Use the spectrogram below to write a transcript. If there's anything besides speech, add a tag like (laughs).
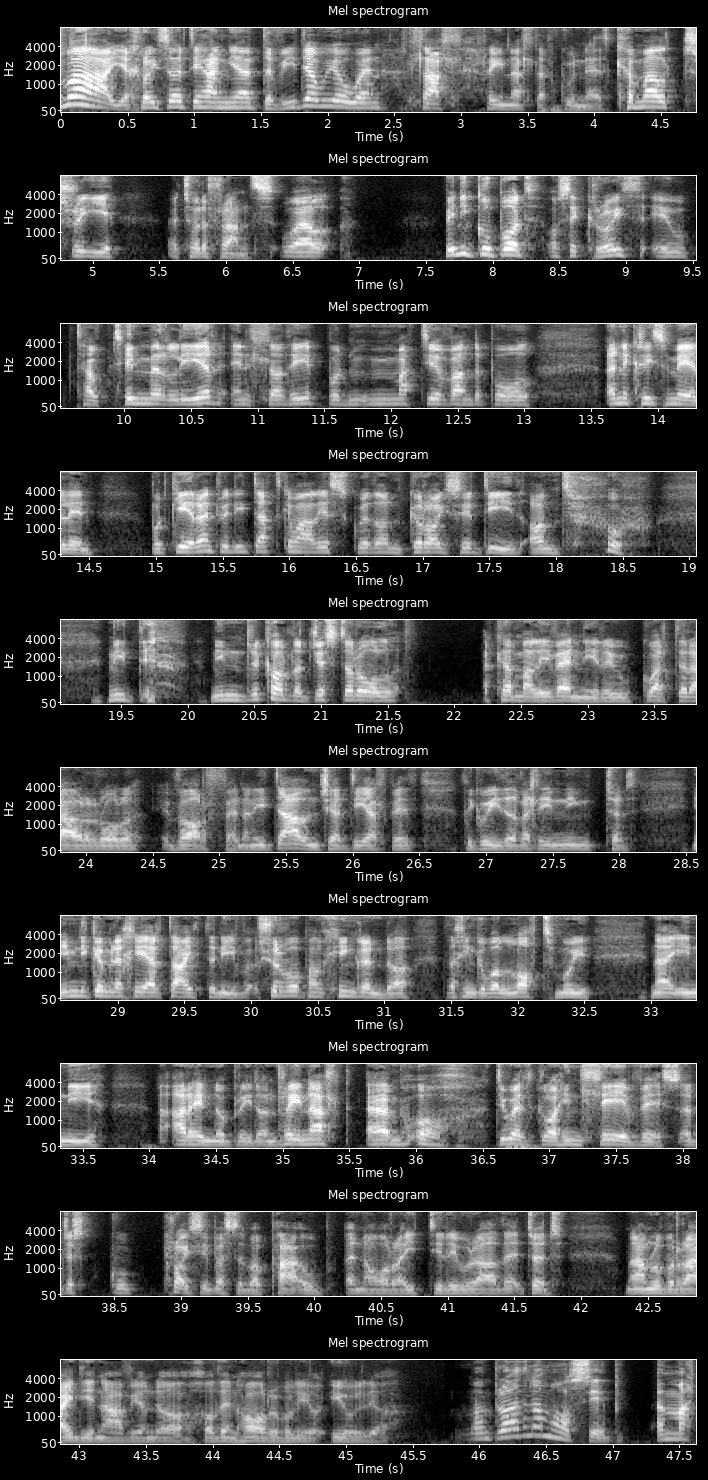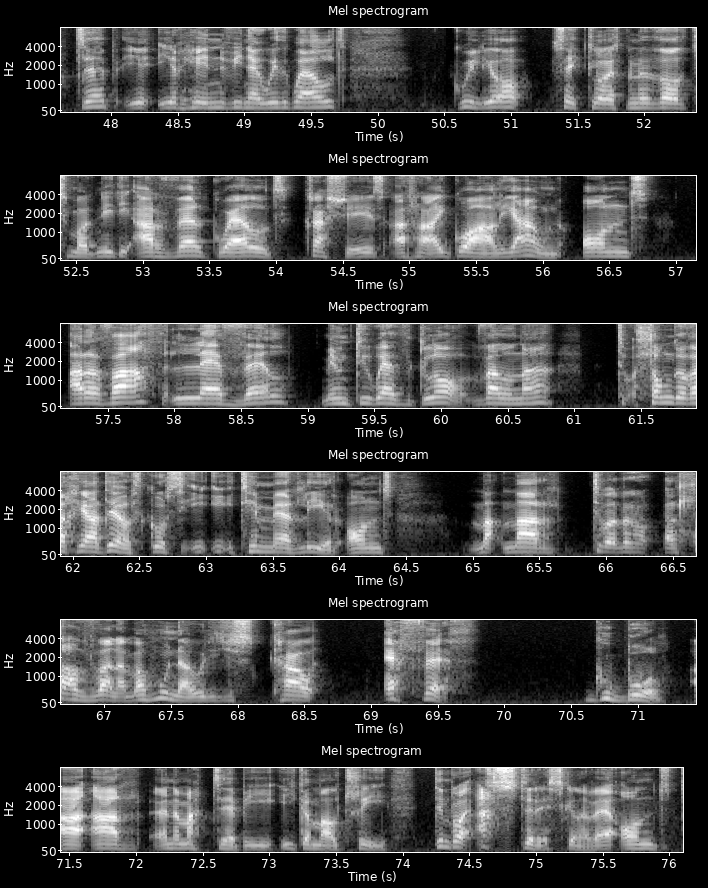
Tymai, a chroeso'r dihangiad, David Ewi Owen, llall Rheinald Ap Gwynedd. Cymal 3 y Tôr y Ffrans. Wel, be ni'n gwybod o sicrwydd yw taw Tim yr Lir enillodd hi, bod Matthew van der Pôl yn y Cris Melin, bod Geraint wedi datgymalu ysgwydd o'n groes i'r dydd, ond (laughs) ni'n ni recordo just ar ôl y cymal i fenni rhyw gwarter awr ar ôl fy orffen, a ni dal yn siarad deall beth ddigwyddodd, felly ni'n ni'n mynd i gymryd chi ar daith dyn ni. Siwr fod pan chi'n gryndo, byddwch chi'n gwybod lot mwy na i ni ar hyn o bryd. Ond Reinald, um, oh, diweddglo hyn llefus a just croesi bysau bod pawb yn orait i ryw raddau. Tyd, mae'n amlwg bod rhaid i anafu, ond oh, oedd e'n horrible i, i wylio. Mae'n braidd yn amhosib ymateb i'r hyn fi newydd weld. Gwylio seiclo ers blynyddoedd, ti'n modd, ni wedi arfer gweld crashes a rhai gwael iawn, ond ar y fath lefel mewn diweddglo fel yna. Llongyfachiadau wrth gwrs i, i, i timer lir, ond mae'r ma, ma yr, lladdfa yna, mae hwnna wedi just cael effaith gwbl ar, ar yn ymateb i, i gymal tri. Dim roi asterisk yna fe, ond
